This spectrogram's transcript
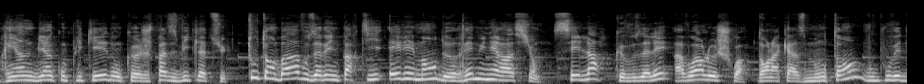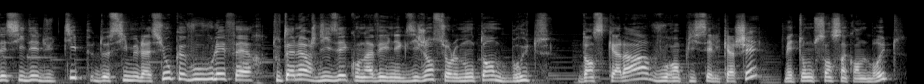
Rien de bien compliqué, donc euh, je passe vite là-dessus. Tout en bas, vous avez une partie éléments de rémunération. C'est là que vous allez avoir le choix. Dans la case montant, vous pouvez décider du type de simulation que vous voulez faire. Tout à l'heure, je disais qu'on avait une exigence sur le montant brut. Dans ce cas-là, vous remplissez le cachet, mettons 150 brut,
